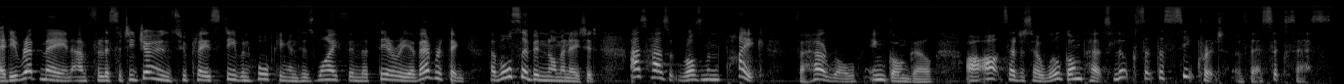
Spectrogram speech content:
Eddie Redmayne and Felicity Jones, who plays Stephen Hawking and his wife in The Theory of Everything, have also been nominated, as has Rosamund Pike for her role in Gone Girl. Our arts editor, Will Gompertz, looks at the secret of their success.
